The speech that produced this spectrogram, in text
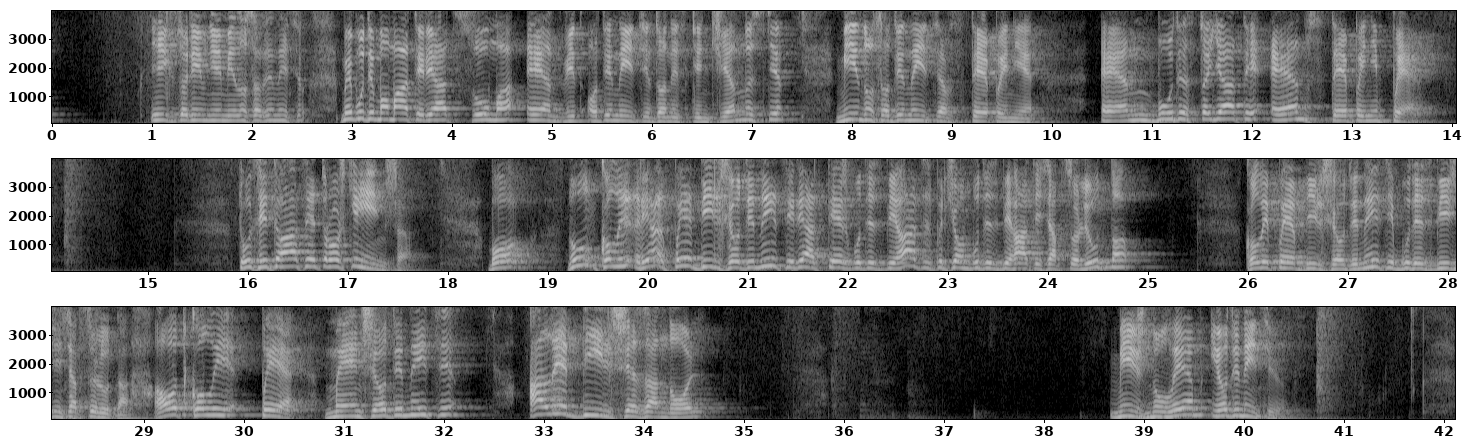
х дорівнює мінус одиницю, ми будемо мати ряд сума n від одиниці до нескінченності, мінус одиниця в степені n буде стояти n в степені p. Тут ситуація трошки інша. Бо ну, коли P більше одиниці, ряд теж буде збігатись, причому буде збігатись абсолютно. Коли P більше одиниці, буде збіжність абсолютна. А от коли P менше одиниці, але більше за 0, між нулем і одиницею.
